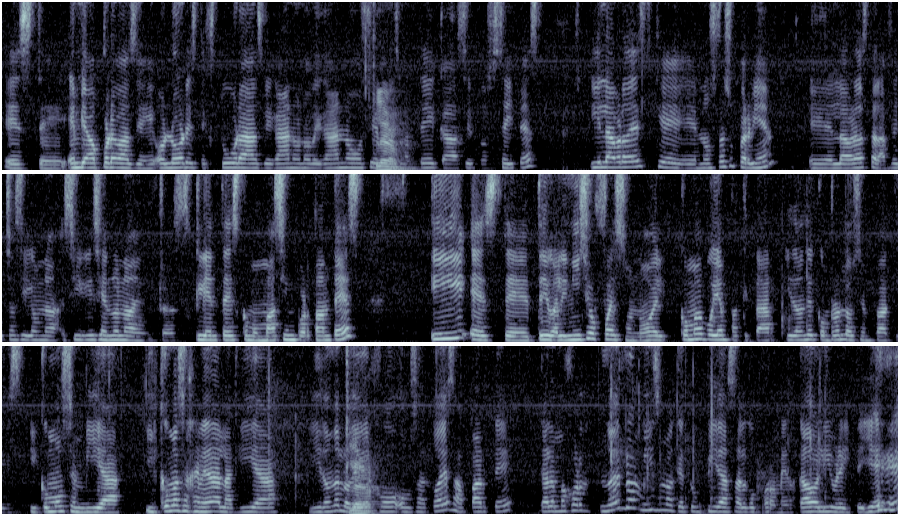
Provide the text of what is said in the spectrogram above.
este, enviaba pruebas de olores, texturas, vegano, no vegano, ciertas mantecas, ciertos aceites. Y la verdad es que nos fue súper bien. Eh, la verdad hasta la fecha sigue, una, sigue siendo una de nuestros clientes como más importantes. Y este, te digo, al inicio fue eso, ¿no? El cómo voy a empaquetar y dónde compro los empaques y cómo se envía y cómo se genera la guía y dónde lo dejo. O sea, toda esa parte que a lo mejor no es lo mismo que tú pidas algo por Mercado Libre y te llegue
